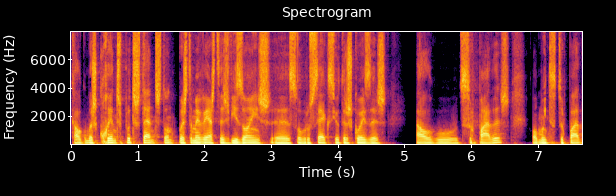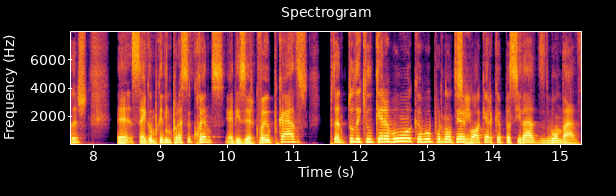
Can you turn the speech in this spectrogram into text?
Que algumas correntes protestantes, onde depois também vê estas visões uh, sobre o sexo e outras coisas algo deturpadas, ou muito deturpadas, uh, segue um bocadinho por essa corrente. É dizer que veio o pecado, portanto tudo aquilo que era bom acabou por não ter Sim. qualquer capacidade de bondade.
